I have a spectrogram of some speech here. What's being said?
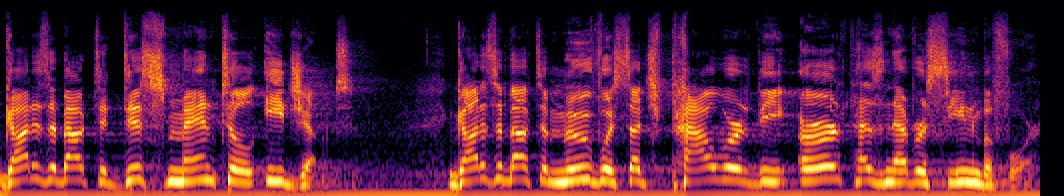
God is about to dismantle Egypt. God is about to move with such power the earth has never seen before.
